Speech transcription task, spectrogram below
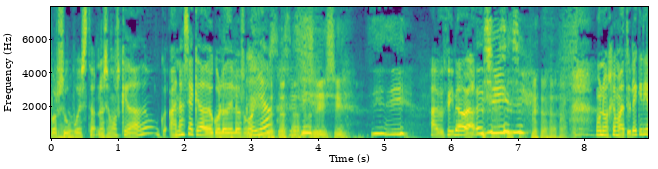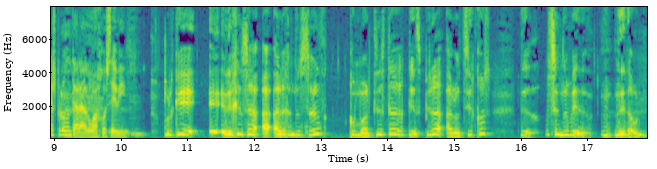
Por supuesto. ¿Nos hemos quedado? ¿Ana se ha quedado con lo de los Goya? Sí, sí. Sí, sí. Alucinada. Sí, sí. Bueno, Gemma, tú le querías preguntar algo a Josebi. Porque eh, eliges a, a Alejandro Sanz como artista que inspira a los chicos de síndrome de, de Down.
